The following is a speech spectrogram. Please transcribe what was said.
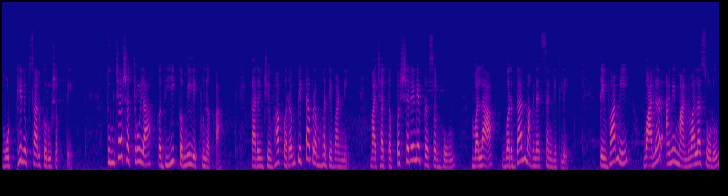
मोठे नुकसान करू शकते. तुमच्या शत्रूला कधीही कमी लेखू नका. कारण जेव्हा परमपिता ब्रह्मदेवांनी माझ्या तपश्चरेने प्रसन्न होऊन मला वरदान मागण्यास सांगितले तेव्हा मी वानर आणि मानवाला सोडून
